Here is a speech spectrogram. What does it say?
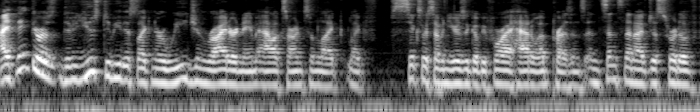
I think there was there used to be this like Norwegian writer named Alex Arntzen like like six or seven years ago before I had a web presence. And since then I've just sort of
